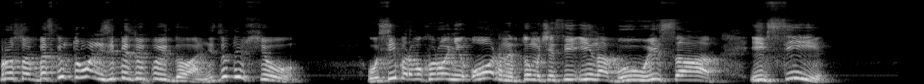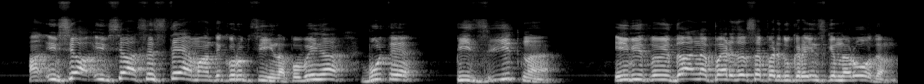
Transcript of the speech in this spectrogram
просто безконтрольність і безвідповідальність. От і все. Усі правоохоронні органи, в тому числі і НАБУ, і САП, і всі, а, і, вся, і вся система антикорупційна повинна бути підзвітна і відповідальна перш за все перед українським народом.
